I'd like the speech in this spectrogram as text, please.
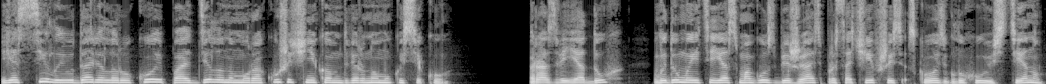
Я с силой ударила рукой по отделанному ракушечником дверному косяку. «Разве я дух? Вы думаете, я смогу сбежать, просочившись сквозь глухую стену?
